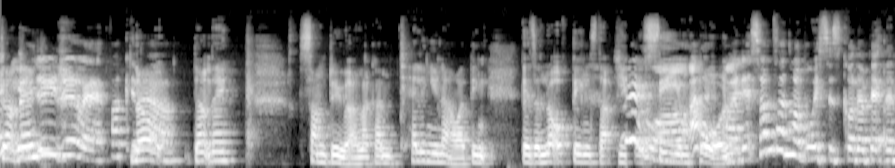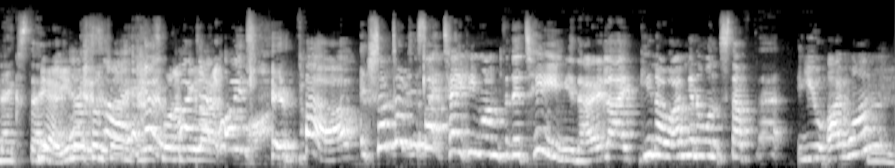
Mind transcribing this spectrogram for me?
Don't You they? do do it. Fucking No, hell. don't they? Some do. I like. I'm telling you now. I think there's a lot of things that people You know see in I porn. mind it. Sometimes my voice has gone a bit the next day. Yeah, you know, sometimes like- you just want to be like, it, but Sometimes it's like taking one for the team, you know. Like, you know, I'm gonna want stuff that you I want, Mm.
